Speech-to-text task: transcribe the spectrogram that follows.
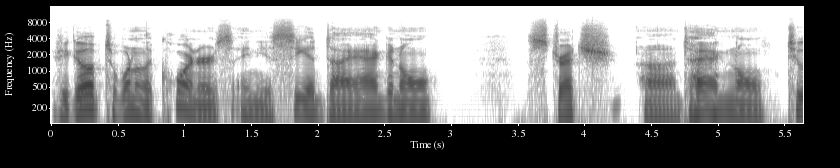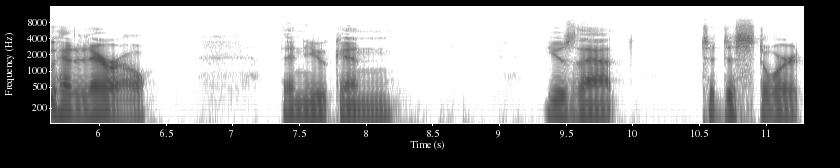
if you go up to one of the corners and you see a diagonal stretch uh, diagonal two-headed arrow, then you can use that to distort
